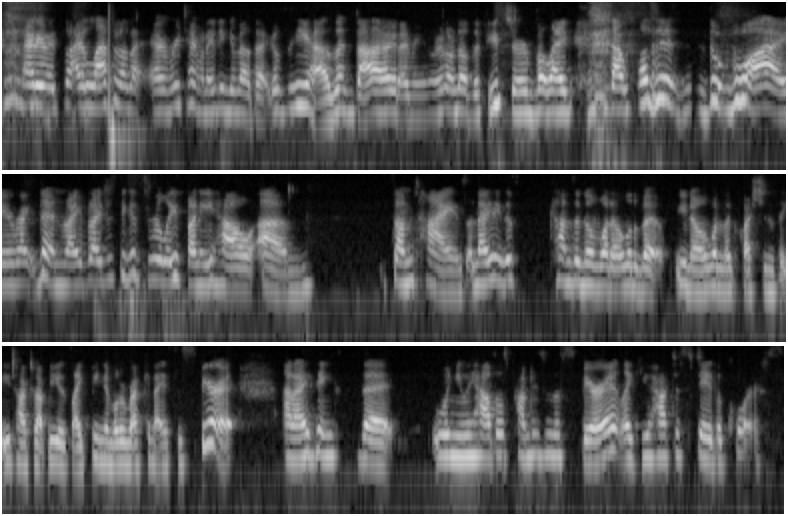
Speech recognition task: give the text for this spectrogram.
anyway, so I laugh about that every time when I think about that because he hasn't died. I mean, we don't know the future, but like that wasn't the why right then, right? But I just think it's really funny how um sometimes and I think this comes into what a little bit, you know, one of the questions that you talked about is like being able to recognize the spirit. And I think that when you have those promptings from the spirit, like you have to stay the course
